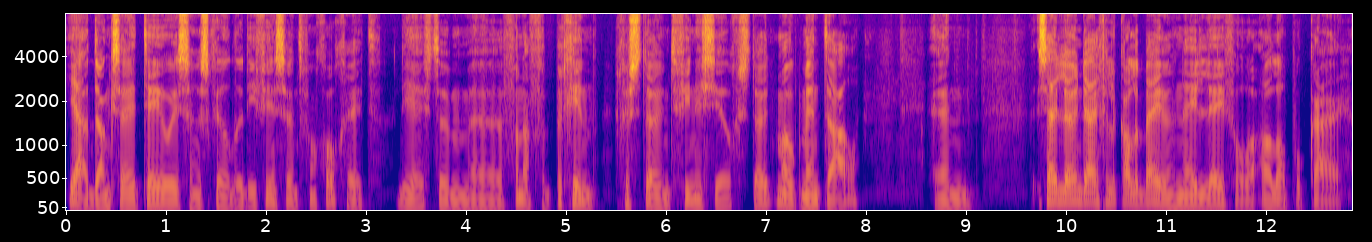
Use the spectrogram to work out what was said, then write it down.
Ja, dankzij Theo is een schilder die Vincent van Gogh heet. Die heeft hem uh, vanaf het begin gesteund, financieel gesteund, maar ook mentaal. En zij leunden eigenlijk allebei hun hele leven al op elkaar.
